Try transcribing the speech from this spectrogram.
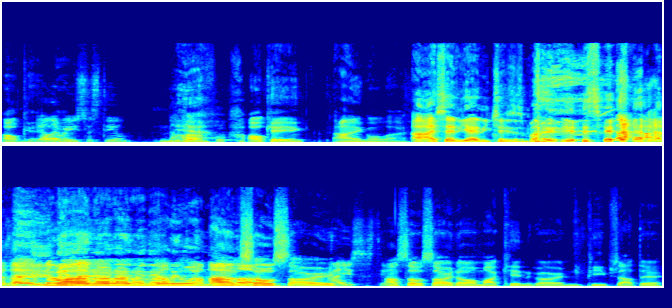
Okay. Y'all ever used to steal? Nah. Yeah. Okay, and I ain't gonna lie. I said yeah, and he changed his mind. He was like, you know No, no, no, no, wanna be the no. I'm not I'm alone. so sorry. I used to steal. I'm so sorry to all my kindergarten peeps out there.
